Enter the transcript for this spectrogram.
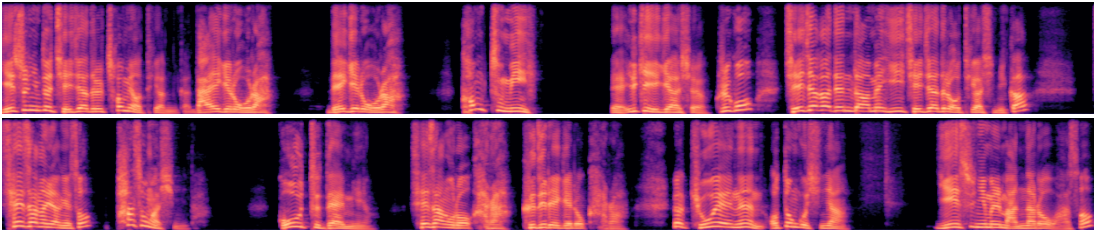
예수님도 제자들을 처음에 어떻게 합니까? 나에게로 오라. 내게로 오라. Come to me. 네, 이렇게 얘기하셔요. 그리고 제자가 된 다음에 이 제자들을 어떻게 하십니까? 세상을 향해서 파송하십니다. Go to them이에요. 세상으로 가라. 그들에게로 가라. 그러니까 교회는 어떤 곳이냐? 예수님을 만나러 와서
